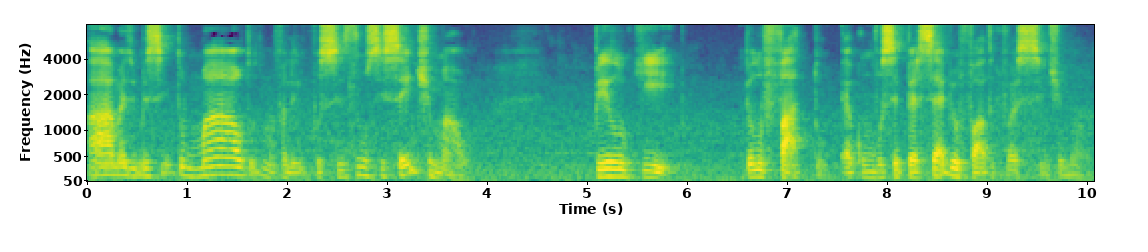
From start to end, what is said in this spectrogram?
Ah, mas eu me sinto mal. Tudo. Eu falei, você não se sente mal pelo que pelo fato, é como você percebe o fato que vai se sentir mal.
